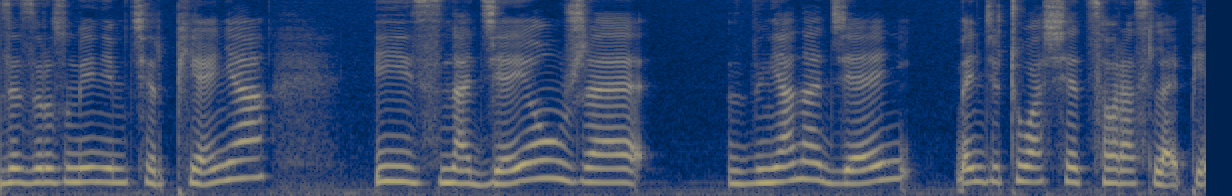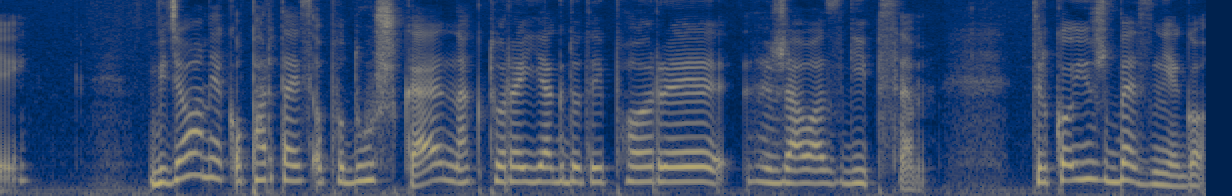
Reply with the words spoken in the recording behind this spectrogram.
ze zrozumieniem cierpienia i z nadzieją, że z dnia na dzień będzie czuła się coraz lepiej. Widziałam, jak oparta jest o poduszkę, na której jak do tej pory leżała z gipsem, tylko już bez niego.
